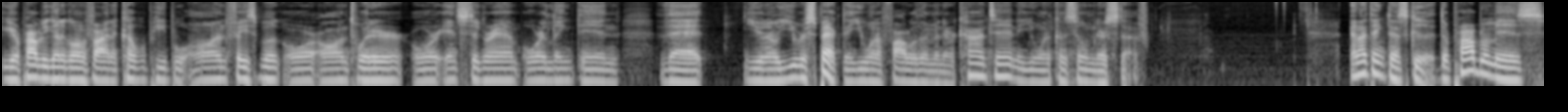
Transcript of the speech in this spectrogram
You're probably going to go and find a couple people on Facebook or on Twitter or Instagram or LinkedIn that you know you respect and you want to follow them in their content and you want to consume their stuff. And I think that's good. The problem is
